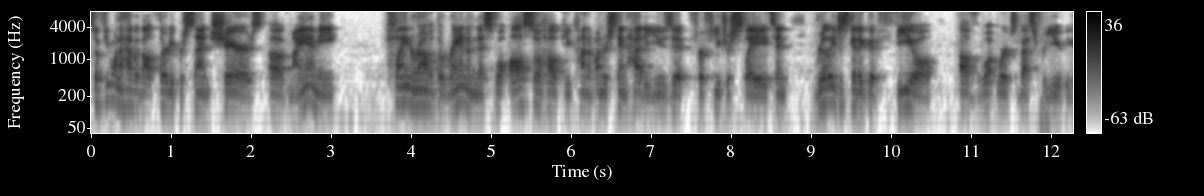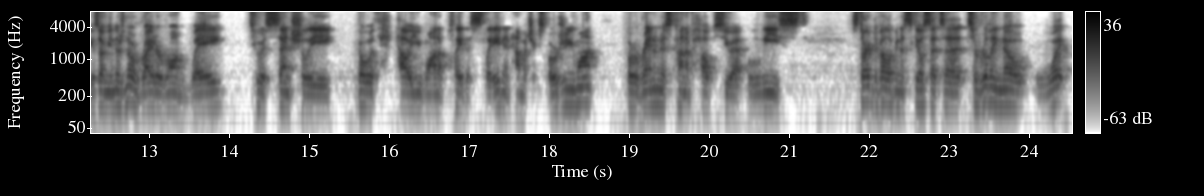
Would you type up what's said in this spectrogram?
So, if you want to have about 30% shares of Miami, playing around with the randomness will also help you kind of understand how to use it for future slates and really just get a good feel of what works best for you. Because I mean, there's no right or wrong way to essentially go with how you want to play the slate and how much exposure you want. But randomness kind of helps you at least start developing a skill set to, to really know what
